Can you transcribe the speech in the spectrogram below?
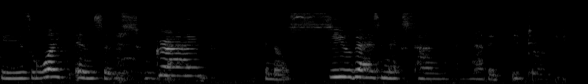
Please like and subscribe. And I'll see you guys next time in another YouTube video.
